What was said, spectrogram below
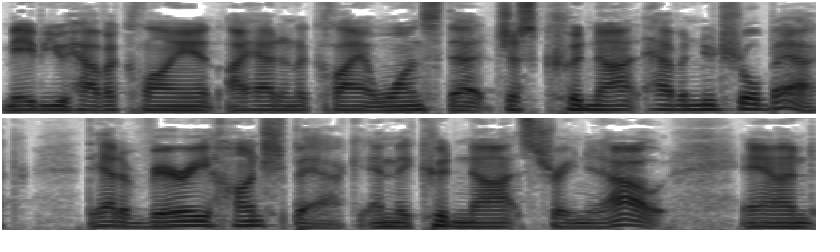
maybe you have a client. I had a client once that just could not have a neutral back. They had a very hunched back and they could not straighten it out. And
